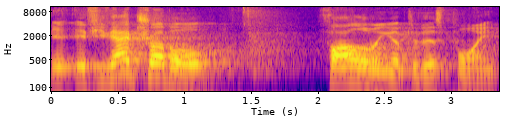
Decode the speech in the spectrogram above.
If you've had trouble following up to this point,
